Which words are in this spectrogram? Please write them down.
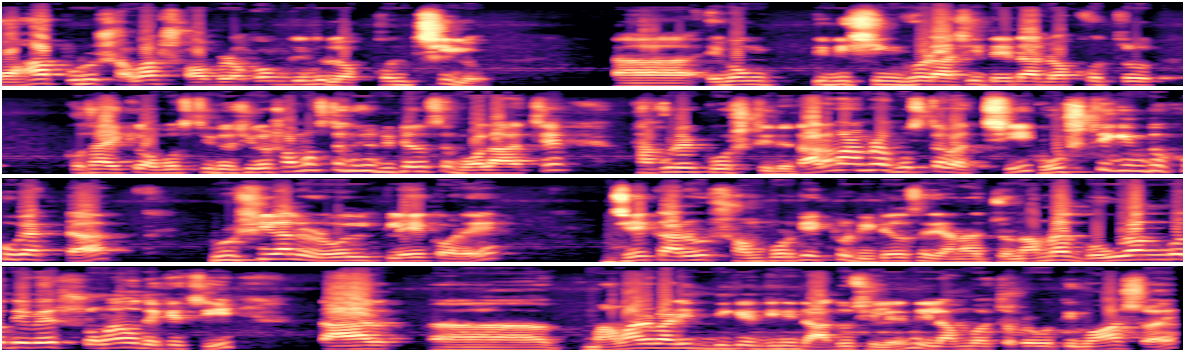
মহাপুরুষ হওয়ার সব রকম কিন্তু লক্ষণ ছিল। এবং তিনি সিংহ রাশিতে তার নক্ষত্র কোথায় কি অবস্থিত ছিল, সমস্ত কিছু ডিটেলসে বলা আছে ঠাকুরের কোষ্ঠীতে তার মানে আমরা বুঝতে পারছি কোষ্ঠী কিন্তু খুব একটা ক্রুশিয়াল রোল প্লে করে যে কারোর সম্পর্কে একটু ডিটেলসে জানার জন্য। আমরা গৌরাঙ্গ দেবের সময়ও দেখেছি, তার মামার বাড়ির দিকে যিনি দাদু ছিলেন, নীলাম্বর চক্রবর্তী মহাশয়,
